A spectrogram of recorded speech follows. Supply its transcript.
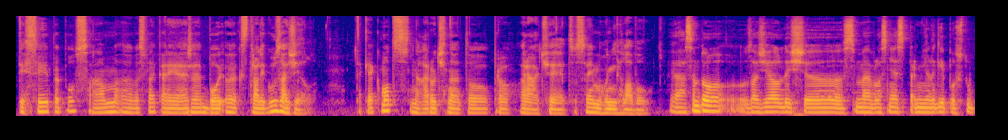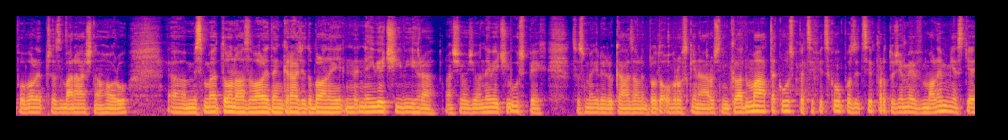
Ty jsi, Pepo, sám e, ve své kariéře boj o extraligu zažil. Tak jak moc náročné to pro hráče je? Co se jim honí hlavou? Já jsem to zažil, když eh, jsme vlastně z první ligy postupovali přes baráž nahoru. Eh, my jsme to nazvali tenkrát, že to byla nej, největší výhra našeho života, největší úspěch, co jsme kdy dokázali. Bylo to obrovský náročný. Klad má takovou specifickou pozici, protože my v malém městě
